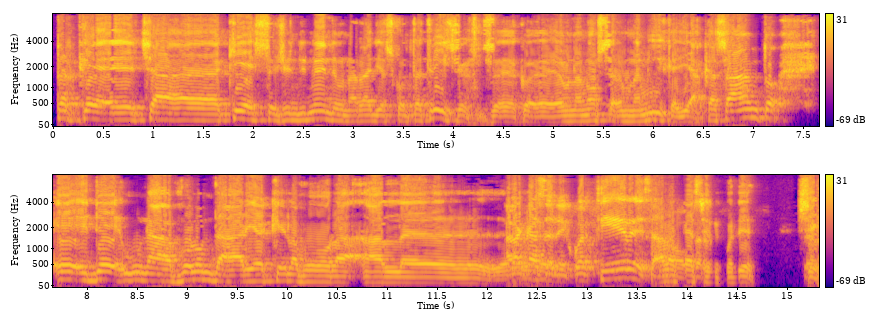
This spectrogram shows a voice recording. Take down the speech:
perché ci ha chiesto gentilmente una radioascoltatrice, è una nostra un'amica di Accasanto ed è una volontaria che lavora al, alla casa del quartiere. Alla casa del quartiere sì.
